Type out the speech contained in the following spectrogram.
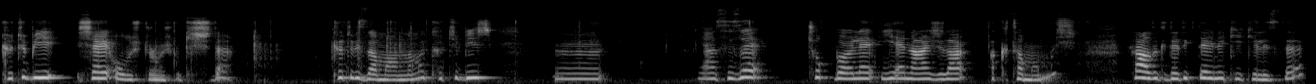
kötü bir şey oluşturmuş bu kişide. Kötü bir zamanlama, kötü bir yani size çok böyle iyi enerjiler akıtamamış. Kaldı ki dedik değnek ikilisi.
